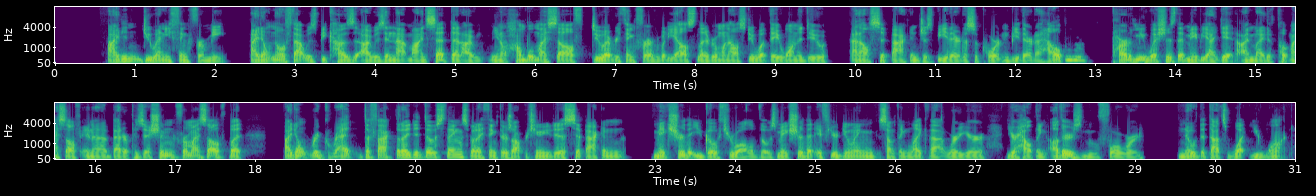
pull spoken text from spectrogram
I didn't do anything for me. I don't know if that was because I was in that mindset that I, you know, humble myself, do everything for everybody else, let everyone else do what they want to do, and I'll sit back and just be there to support and be there to help. Mm-hmm. Part of me wishes that maybe I did. I might have put myself in a better position for myself, but I don't regret the fact that I did those things, but I think there's opportunity to sit back and make sure that you go through all of those. Make sure that if you're doing something like that where you're you're helping others move forward, know that that's what you want.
